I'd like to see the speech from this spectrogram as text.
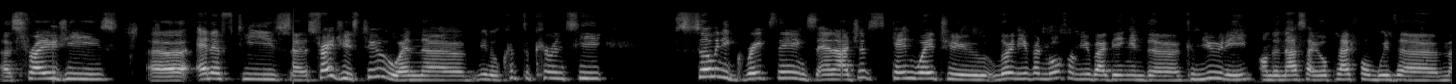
uh, strategies, uh, NFTs, uh, strategies too, and you know cryptocurrency so many great things and i just can't wait to learn even more from you by being in the community on the nas.io platform with um,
